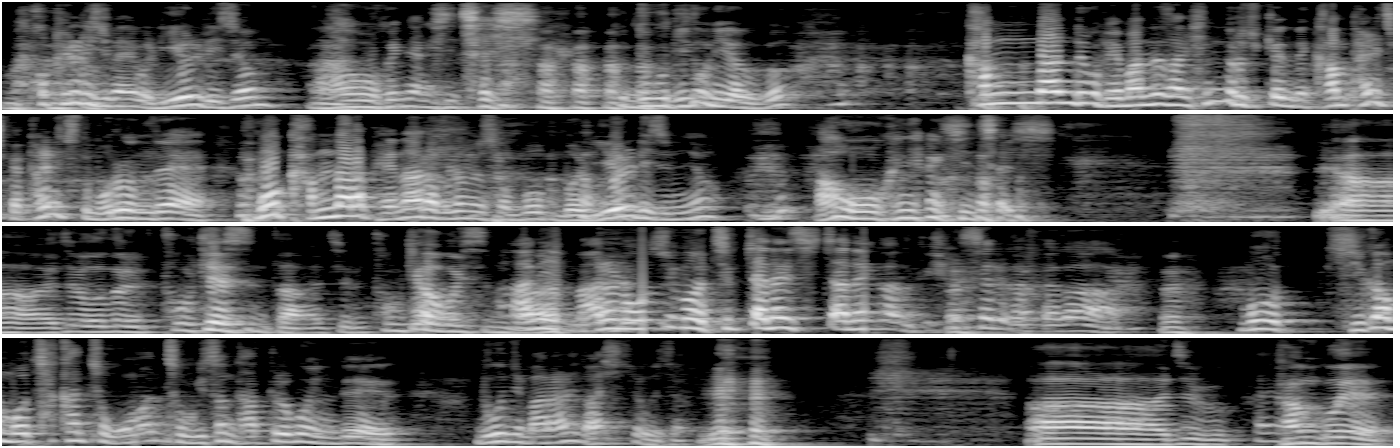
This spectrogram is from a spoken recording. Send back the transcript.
음. 포퓰리즘 아니고 리얼리즘? 아우 그냥 진짜 씨. 그 누구 네 돈이야 그거? 감 만들고 배 만든 사람 힘들어 죽겠는데 감 팔릴지 배 팔릴지도 모르는데 뭐 감나라 배나라 그러면서 뭐, 뭐 리얼리즘요? 아우 그냥 진짜 씨. 야, 저 오늘 통쾌했습니다. 지금 통쾌하고 있습니다. 아니 많은 오징어 집 짜내 집 짜내간 그 혈세를 갖다가 뭐 지가 뭐 착한 척 오만 척 위선 다 떨고 있는데 누군지 말 안 해도 아시죠 그죠? 아, 지금 광고에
